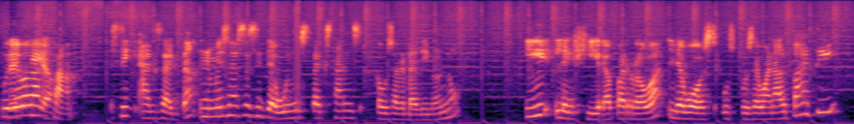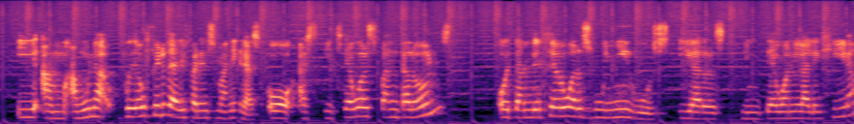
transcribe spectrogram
podeu agafar... Sí, exacte. Només necessiteu uns texans que us agradin o no i lejia per roba. Llavors us poseu en el pati i amb, amb una... podeu fer-ho de diferents maneres. O esquitxeu els pantalons o també feu els bunyigos i els pinteu en la lejia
